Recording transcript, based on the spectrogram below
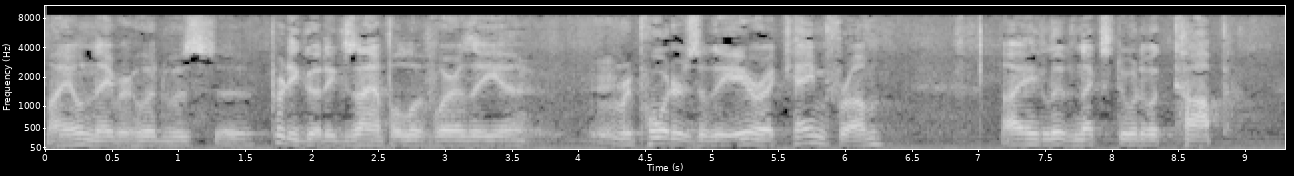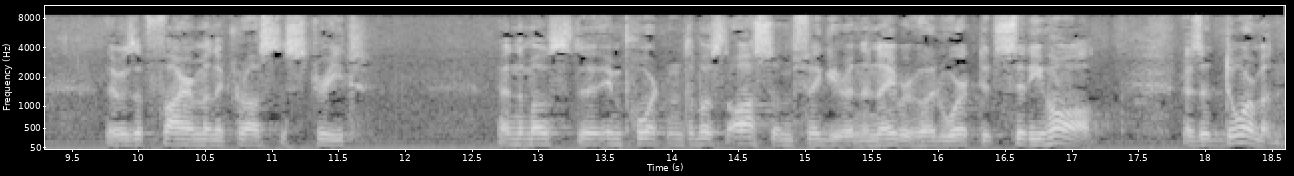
My own neighborhood was a pretty good example of where the uh, reporters of the era came from. I lived next door to a cop. There was a fireman across the street. And the most uh, important, the most awesome figure in the neighborhood worked at City Hall as a doorman.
